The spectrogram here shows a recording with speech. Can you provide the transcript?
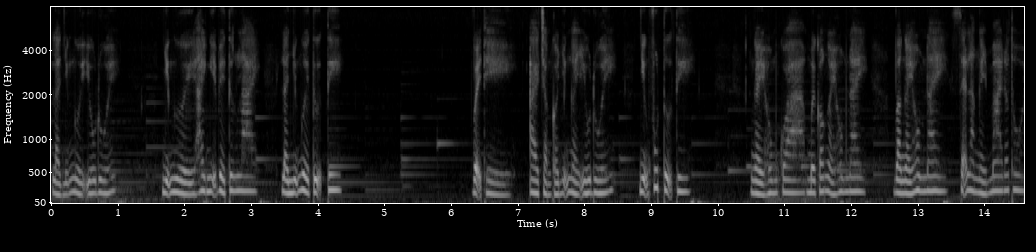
là những người yếu đuối. Những người hay nghĩ về tương lai là những người tự ti vậy thì ai chẳng có những ngày yếu đuối, những phút tự ti? Ngày hôm qua mới có ngày hôm nay, và ngày hôm nay sẽ là ngày mai đó thôi.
